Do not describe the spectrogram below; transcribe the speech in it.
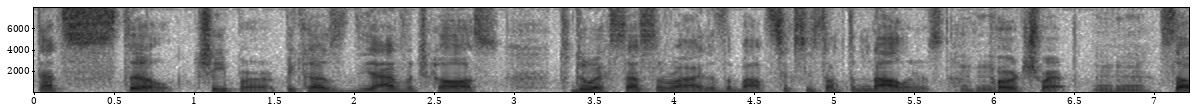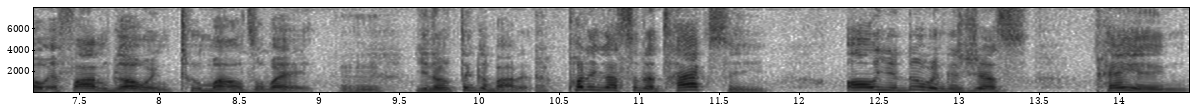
that's still cheaper because the average cost to do Access-a-Ride is about 60 something dollars mm-hmm. per trip. Mm-hmm. So if i'm going two miles away you know think about it. Putting us in a taxi all you're doing is just paying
